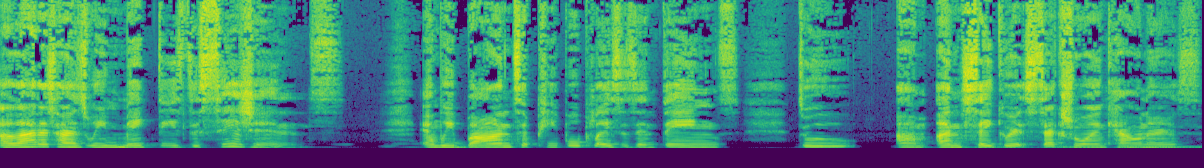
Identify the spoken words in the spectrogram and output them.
A lot of times we make these decisions and we bond to people, places, and things through um, unsacred sexual encounters.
